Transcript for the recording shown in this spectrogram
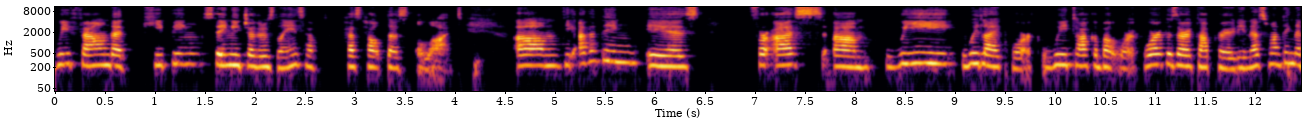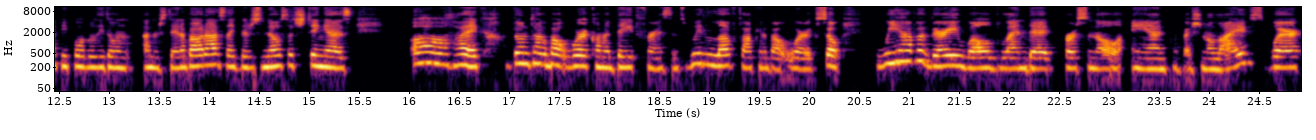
we found that keeping, staying each other's lanes have, has helped us a lot. Um, the other thing is, for us, um, we we like work. We talk about work. Work is our top priority, and that's one thing that people really don't understand about us. Like, there's no such thing as oh, like don't talk about work on a date, for instance. We love talking about work. So we have a very well blended personal and professional lives where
